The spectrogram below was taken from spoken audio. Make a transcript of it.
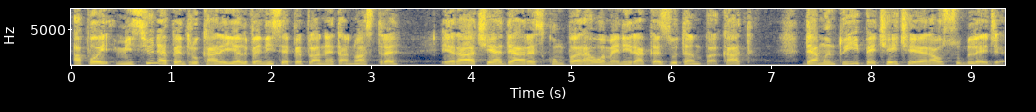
Apoi, misiunea pentru care el venise pe planeta noastră era aceea de a răscumpăra omenirea căzută în păcat, de a mântui pe cei ce erau sub lege.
